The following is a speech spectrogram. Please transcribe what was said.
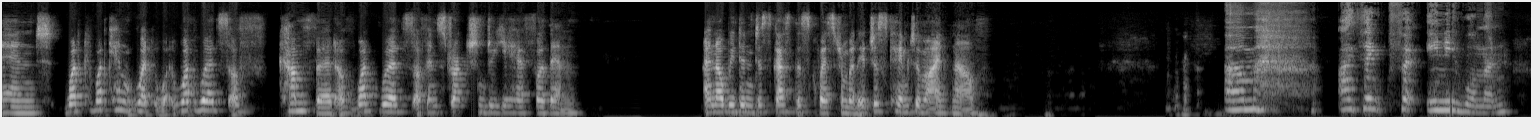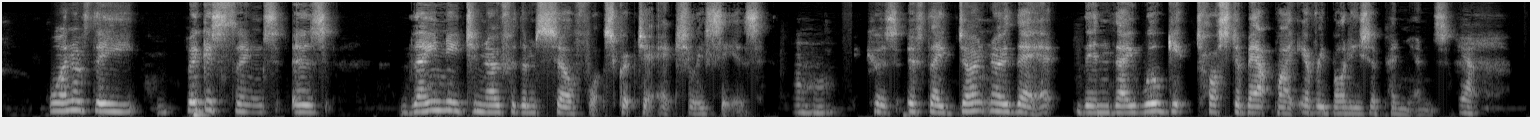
And what what can what what words of comfort of what words of instruction do you have for them? I know we didn't discuss this question but it just came to mind now. Um, I think for any woman, one of the biggest things is they need to know for themselves what scripture actually says. mm-hmm. Because if they don't know that, then they will get tossed about by everybody's opinions. Yeah.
